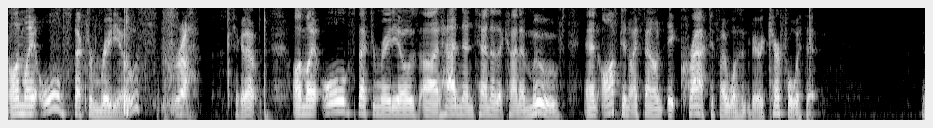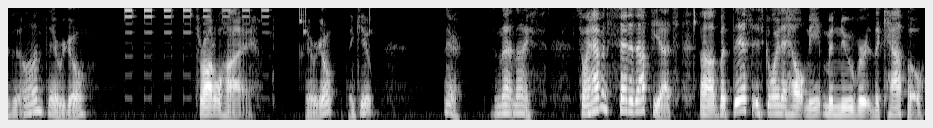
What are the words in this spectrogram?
On my old Spektrum radios, check it out. On my old Spektrum radios, uh, it had an antenna that kind of moved, and often I found it cracked if I wasn't very careful with it. Is it on? There we go. Throttle high. There we go. Thank you. There. Isn't that nice? So I haven't set it up yet, uh, but this is going to help me maneuver the capo.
